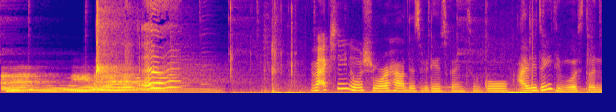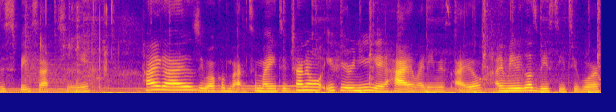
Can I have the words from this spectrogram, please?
I'm actually not sure how this video is going to go. I'll be doing the most on this space actually. Hi guys, welcome back to my YouTube channel. If you're new here, hi, my name is Ayo. I'm a Lagos-based YouTuber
